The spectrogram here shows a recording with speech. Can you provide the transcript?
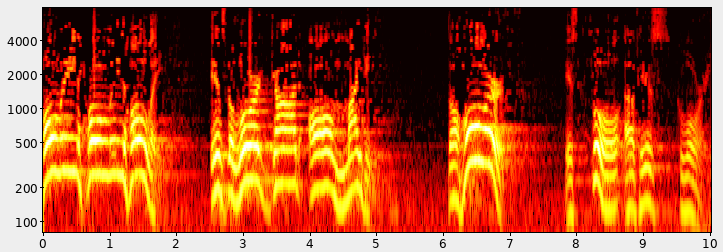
Holy, holy, holy is the Lord God Almighty. The whole earth is full of His glory.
